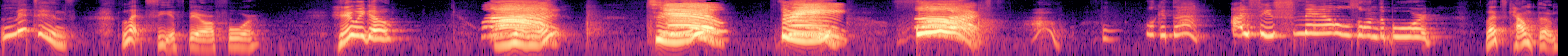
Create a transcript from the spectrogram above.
mittens. Let's see if there are four. Here we go. One, two, three, four. Look at that. I see snails on the board. Let's count them.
